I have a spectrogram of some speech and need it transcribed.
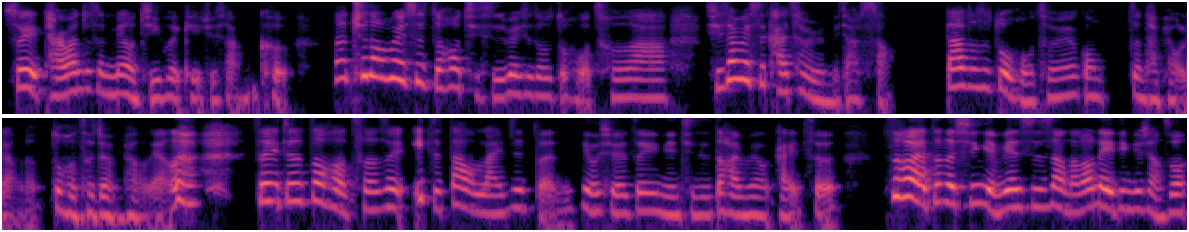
所以台湾就是没有机会可以去上课。那去到瑞士之后，其实瑞士都是坐火车啊，其实在瑞士开车的人比较少。大家都是坐火车，因为公真太漂亮了，坐火车就很漂亮了，所以就是坐火车。所以一直到来日本留学这一年，其实都还没有开车。是后来真的星野面试上，拿到内定就想说，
